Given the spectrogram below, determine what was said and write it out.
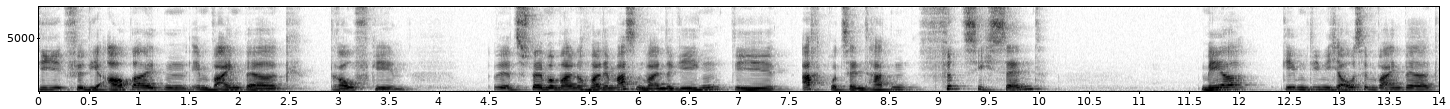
die für die Arbeiten im Weinberg draufgehen. Jetzt stellen wir mal nochmal den Massenwein dagegen, die 8% hatten, 40 Cent mehr geben die nicht aus im Weinberg.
